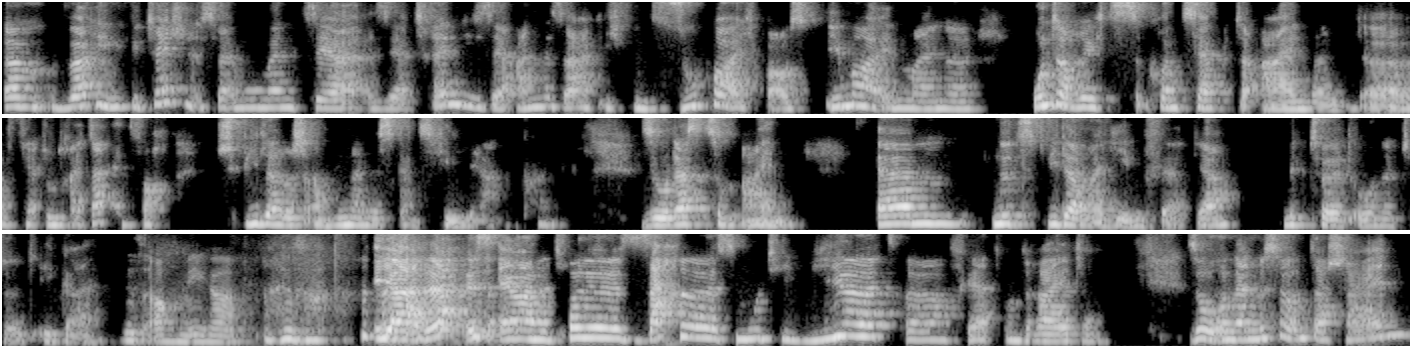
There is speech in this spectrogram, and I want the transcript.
ähm, Working Equitation ist ja im Moment sehr, sehr trendy, sehr angesagt. Ich finde es super. Ich baue es immer in meine Unterrichtskonzepte ein, weil äh, Pferd und Reiter einfach spielerisch am Hindernis ganz viel lernen können. So, das zum einen. Ähm, nützt wieder mal jedem Pferd, ja. Mit Tölt, ohne Tölt, egal. Das ist auch mega. Also. Ja, ne? ist einfach eine tolle Sache, es motiviert äh, Pferd und Reiter. So, und dann müssen wir unterscheiden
